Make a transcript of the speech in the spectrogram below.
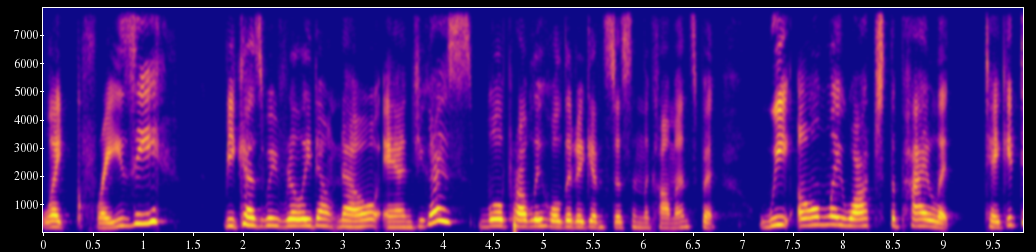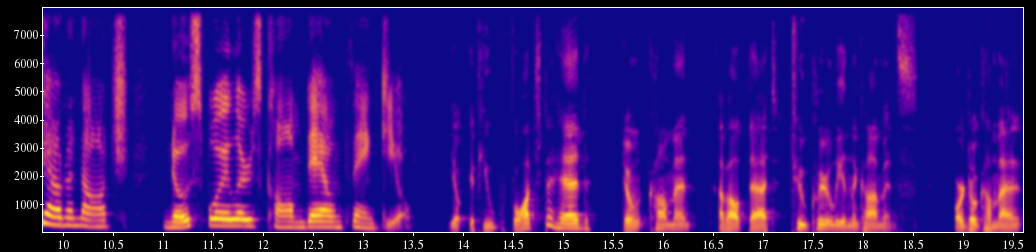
like crazy because we really don't know, and you guys will probably hold it against us in the comments, but we only watched the pilot. Take it down a notch. No spoilers. Calm down. Thank you. you know, if you watched ahead, don't comment about that too clearly in the comments. Or don't comment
